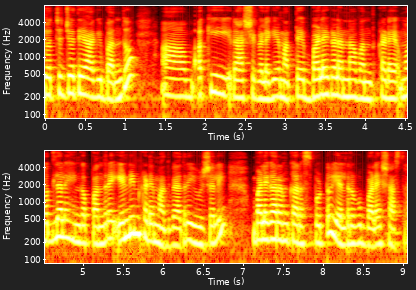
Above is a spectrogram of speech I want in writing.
ಜೊತೆ ಜೊತೆಯಾಗಿ ಬಂದು ಅಕ್ಕಿ ರಾಶಿಗಳಿಗೆ ಮತ್ತು ಬಳೆಗಳನ್ನು ಒಂದು ಕಡೆ, ಮೊದಲೆಲ್ಲ ಹೆಂಗಪ್ಪ ಅಂದರೆ ಹೆಣ್ಣಿನ ಕಡೆ ಮದುವೆ ಆದರೆ ಯೂಶಲಿ ಬಳೆಗಾರನ ಕರೆಸ್ಬಿಟ್ಟು ಎಲ್ರಿಗೂ ಬಳೆ ಶಾಸ್ತ್ರ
